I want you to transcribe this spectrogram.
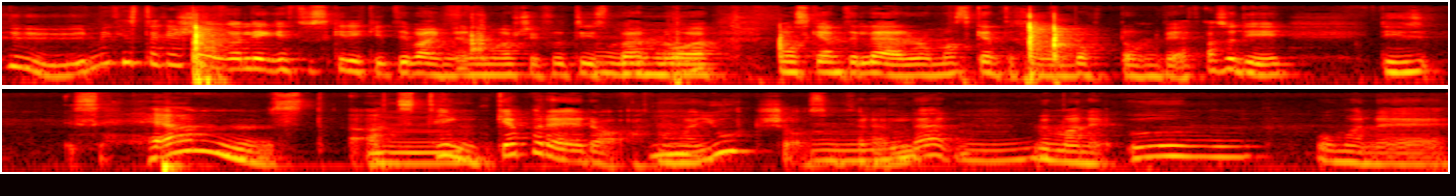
hur mycket stackars Saga har legat och skrikit i vagnen om man har fått tyskband Mm. och man ska inte lära dem, man ska inte skämma bort dem. Du vet. Alltså det, det är hemskt att Mm. tänka på det idag, att man har gjort så som förälder. Men man är ung och man är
